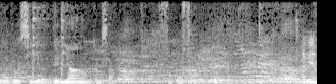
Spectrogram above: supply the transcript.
il y avait aussi euh, des liens euh, comme ça qui sont construits. Très bien.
